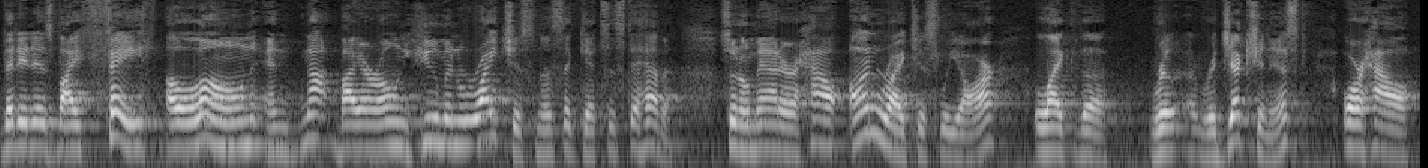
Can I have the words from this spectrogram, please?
that it is by faith alone and not by our own human righteousness that gets us to heaven. So, no matter how unrighteous we are, like the re- rejectionist, or how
